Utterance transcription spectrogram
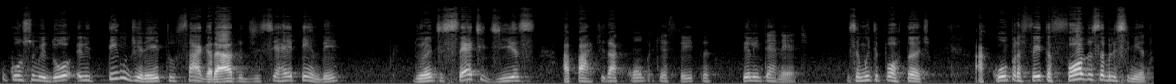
o consumidor ele tem o direito sagrado de se arrepender durante sete dias a partir da compra que é feita pela internet. Isso é muito importante. A compra feita fora do estabelecimento.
